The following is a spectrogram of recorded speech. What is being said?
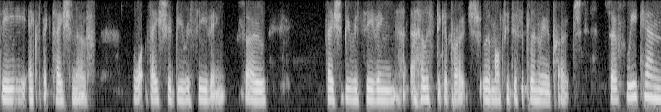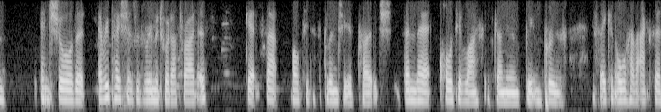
the expectation of what they should be receiving. So they should be receiving a holistic approach, a multidisciplinary approach. So if we can ensure that every patient with rheumatoid arthritis gets that multidisciplinary approach, then their quality of life is going to be improved. If they can all have access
